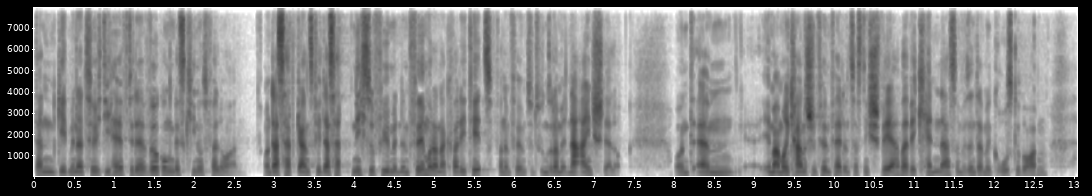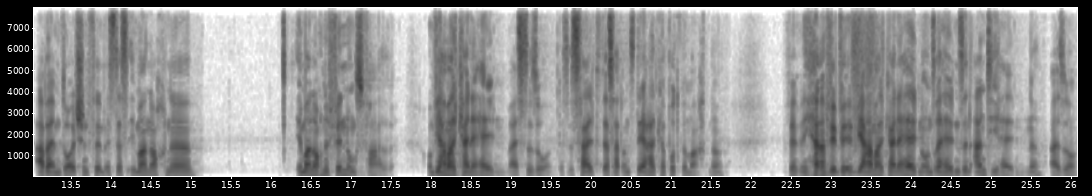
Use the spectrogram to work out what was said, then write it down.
dann geht mir natürlich die Hälfte der Wirkung des Kinos verloren. Und das hat ganz viel, das hat nicht so viel mit einem Film oder einer Qualität von einem Film zu tun, sondern mit einer Einstellung. Und ähm, im amerikanischen Film fällt uns das nicht schwer, weil wir kennen das und wir sind damit groß geworden. Aber im deutschen Film ist das immer noch eine, immer noch eine Findungsphase. Und wir haben halt keine Helden, weißt du so. Das ist halt, das hat uns der halt kaputt gemacht. Ne? Ja, wir, wir, haben halt keine Helden. Unsere Helden sind Anti-Helden. Ne? Also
